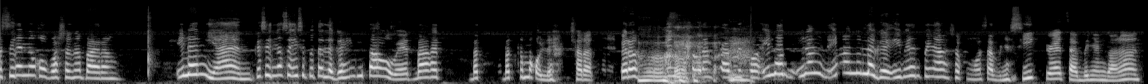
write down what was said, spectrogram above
Tapos tinanong ko pa siya na parang, ilan yan? Kasi nasa isip ko talaga, hindi pa ako wet. Bakit, ba't, ba't ka makulit? Charot. Pero, hindi, parang sabi ko, ilan, ilan, ilan nilagay? Ilan pinasok mo? Sabi niya, secret. Sabi niya gano'n.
